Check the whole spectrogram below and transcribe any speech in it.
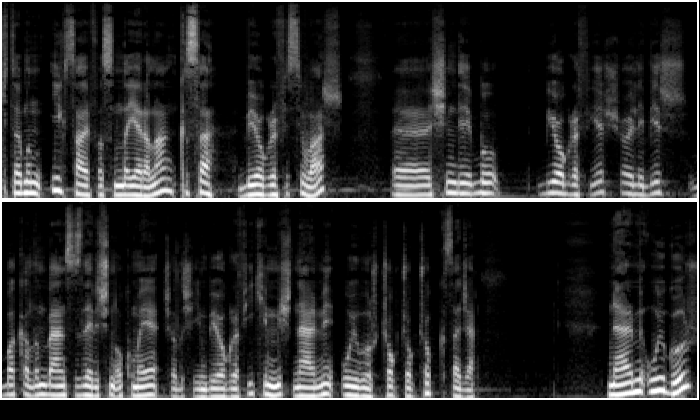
kitabın ilk sayfasında yer alan kısa biyografisi var. Ee, şimdi bu biyografiye şöyle bir bakalım. Ben sizler için okumaya çalışayım biyografiyi. Kimmiş? Nermi Uygur. Çok çok çok kısaca. Nermi Uygur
